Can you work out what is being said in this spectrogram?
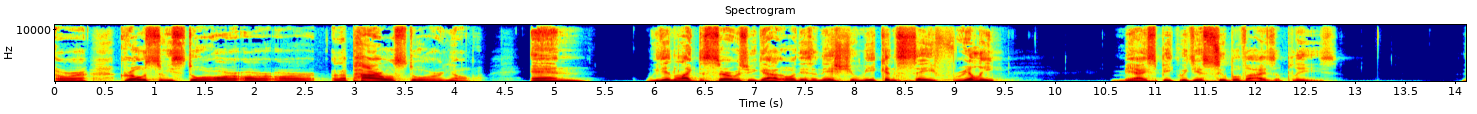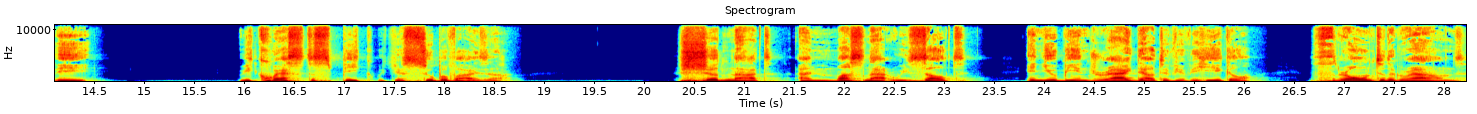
or a grocery store or, or, or an apparel store, you know, and we didn't like the service we got or there's an issue? We can say freely, May I speak with your supervisor, please? The request to speak with your supervisor should not and must not result in you being dragged out of your vehicle, thrown to the ground,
